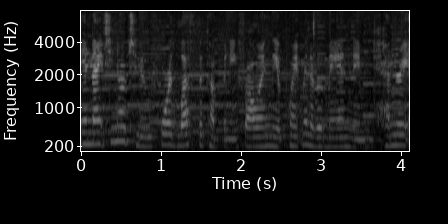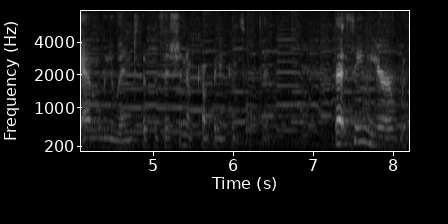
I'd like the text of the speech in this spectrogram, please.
In 1902, Ford left the company following the appointment of a man named Henry M. Leland to the position of company consultant. That same year, with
